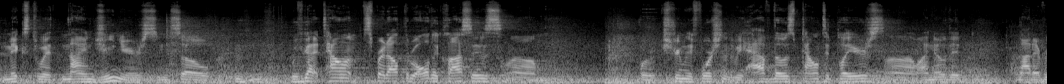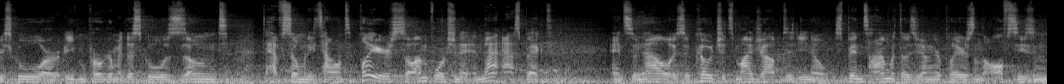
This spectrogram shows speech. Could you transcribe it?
mixed with nine juniors, and so mm-hmm. we've got talent spread out through all the classes. Um, we're extremely fortunate that we have those talented players. Uh, I know that not every school or even program at this school is zoned to have so many talented players, so I'm fortunate in that aspect. And so now, as a coach, it's my job to you know spend time with those younger players in the off season,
